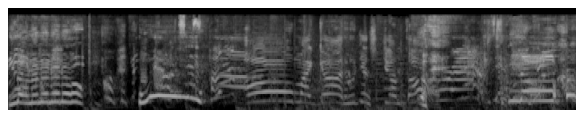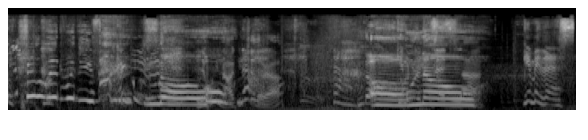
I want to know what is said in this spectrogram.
No, no, no, no, no. Woo. Oh my God! Who just jumped off? No. I'm filming with you. No. Knock each other out. Oh, no. Give me this.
